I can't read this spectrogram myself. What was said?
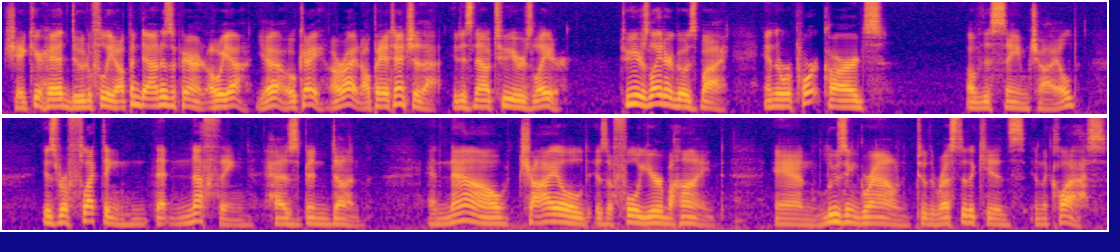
shake your head dutifully up and down as a parent. Oh, yeah, yeah, okay, all right, I'll pay attention to that. It is now two years later. Two years later goes by, and the report cards of this same child is reflecting that nothing has been done. And now, child is a full year behind and losing ground to the rest of the kids in the class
